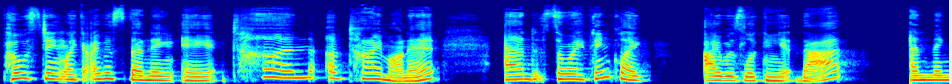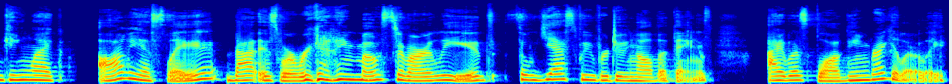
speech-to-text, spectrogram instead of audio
posting, like, I was spending a ton of time on it. And so I think like I was looking at that and thinking, like, obviously, that is where we're getting most of our leads. So, yes, we were doing all the things. I was blogging regularly,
